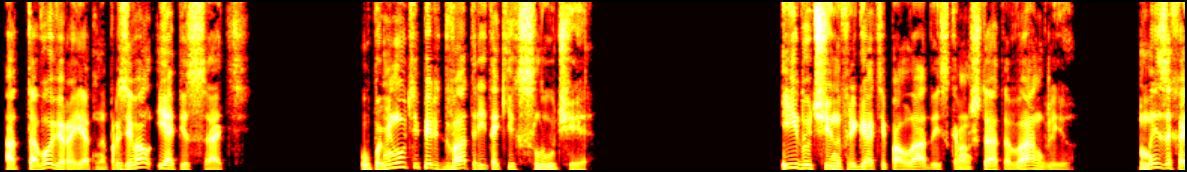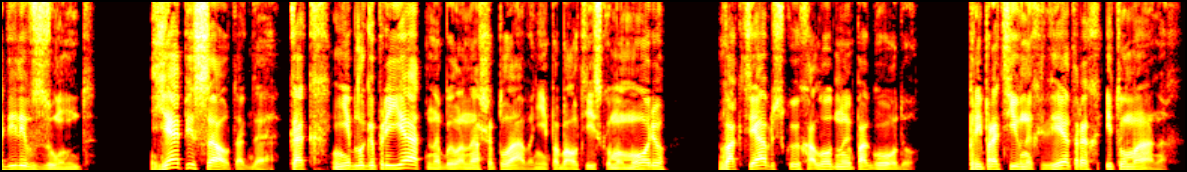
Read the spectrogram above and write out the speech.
Оттого, вероятно, прозевал и описать. Упомяну теперь два-три таких случая. Идучи на фрегате Паллада из Кронштадта в Англию, мы заходили в Зунд. Я писал тогда, как неблагоприятно было наше плавание по Балтийскому морю в октябрьскую холодную погоду, при противных ветрах и туманах.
